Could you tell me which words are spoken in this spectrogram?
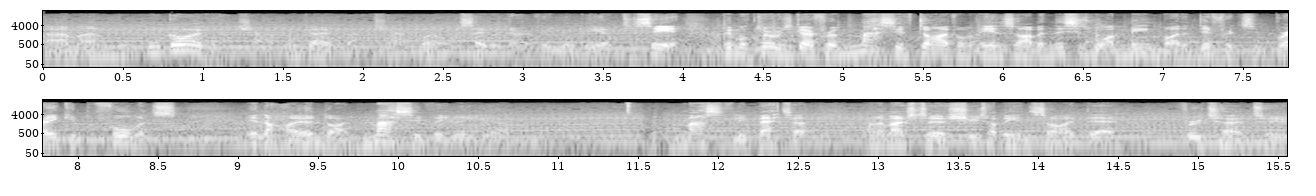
Um, and we'll go over that chat. We'll go over that chat. Well, I'll say we'll go over it. You'll be able to see it. A bit more clear as go for a massive dive on the inside, and this is what I mean by the difference in braking performance in the Hyundai. Massively, um, massively better. And I managed to shoot up the inside there through turn two.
